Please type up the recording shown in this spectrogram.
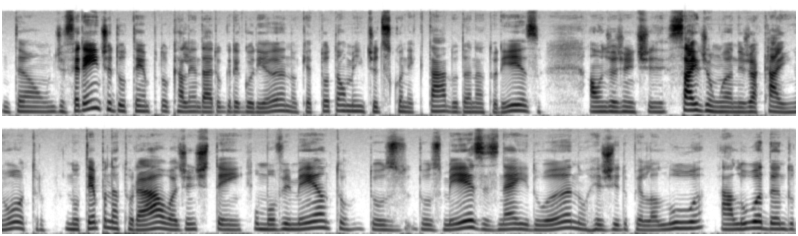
Então, diferente do tempo do calendário gregoriano, que é totalmente desconectado da natureza, onde a gente sai de um ano e já cai em outro, no tempo natural a gente tem o movimento dos, dos meses né, e do ano regido pela Lua, a Lua dando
